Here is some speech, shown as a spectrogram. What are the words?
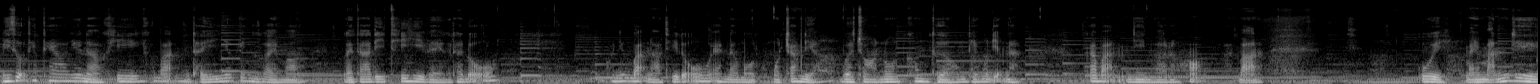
Ví dụ tiếp theo như là khi các bạn thấy những cái người mà người ta đi thi về, người ta đỗ, có những bạn nào thi đỗ N1 100 điểm, vừa tròn luôn, không thừa, không thiếu một điểm nào. Các bạn nhìn vào họ bạn bảo ui, may mắn thì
